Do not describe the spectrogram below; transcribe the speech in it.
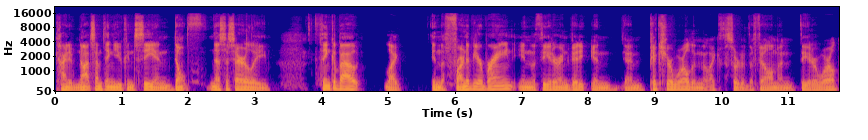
kind of not something you can see and don't necessarily think about like in the front of your brain in the theater and video in and picture world and like sort of the film and theater world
